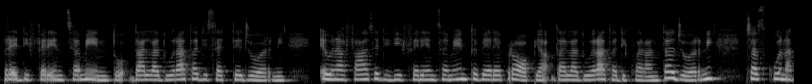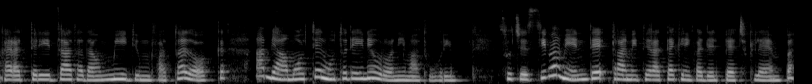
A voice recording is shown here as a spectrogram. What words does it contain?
predifferenziamento dalla durata di 7 giorni e una fase di differenziamento vera e propria dalla durata di 40 giorni, ciascuna caratterizzata da un medium fatto ad hoc, abbiamo ottenuto dei neuroni maturi. Successivamente, tramite la tecnica del patch clamp,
